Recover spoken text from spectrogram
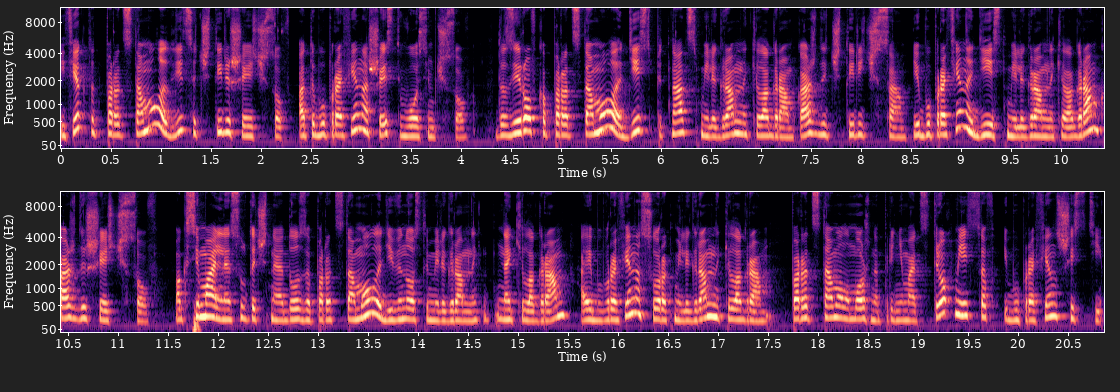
Эффект от парацетамола длится 4-6 часов, от ибупрофена 6-8 часов. Дозировка парацетамола 10-15 мг на килограмм каждые 4 часа. Ибупрофена 10 мг на килограмм каждые 6 часов. Максимальная суточная доза парацетамола 90 мг на килограмм, а ибупрофена 40 мг на килограмм. Парацетамол можно принимать с 3 месяцев, ибупрофен с 6.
